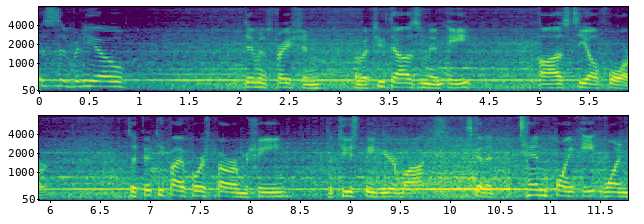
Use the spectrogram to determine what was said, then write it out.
This is a video demonstration of a 2008 Haas TL4. It's a 55 horsepower machine, the two-speed gearbox. It's got a 10.81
